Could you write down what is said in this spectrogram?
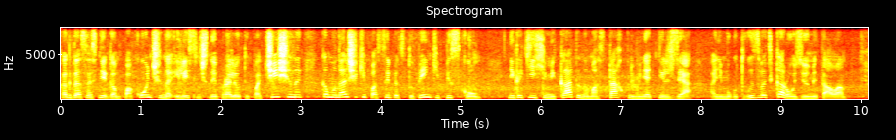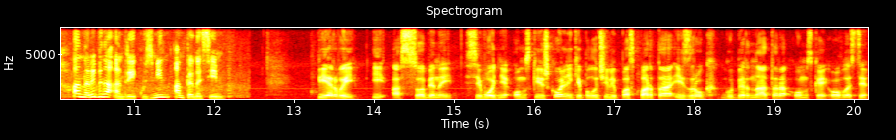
Когда со снегом покончено и лестничные пролеты почищены, коммунальщики посыпят ступеньки песком – Никакие химикаты на мостах применять нельзя. Они могут вызвать коррозию металла. Анна Рыбина, Андрей Кузьмин, Антенна 7. Первый и особенный. Сегодня омские школьники получили паспорта из рук губернатора Омской области.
